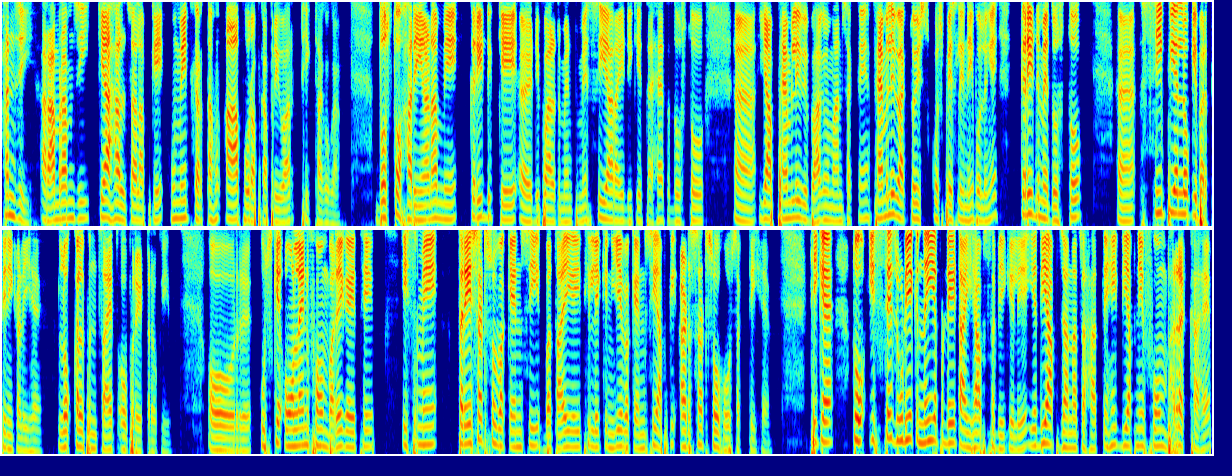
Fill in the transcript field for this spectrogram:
हाँ जी, राम राम जी, क्या हाल चाल आपके? उम्मीद करता हूँ आप और आपका परिवार ठीक ठाक होगा। दोस्तों, हरियाणा में क्रिड के डिपार्टमेंट में सीआरआईडी के तहत दोस्तों या फैमिली विभाग में मान सकते हैं। फैमिली विभाग तो इसको स्पेशली नहीं बोलेंगे। क्रिड में दोस्तों सीपीएलओ की भर्ती निकली है, लोकल पंचायत ऑपरेटरों की। और उसके ऑनलाइन फॉर्म भरे गए थे। इसमें तिरसठ सौ वैकेंसी बताई गई थी, लेकिन ये वैकेंसी आपकी अड़सठ सौ हो सकती है। ठीक है? तो इससे जुड़ी एक नई अपडेट आई है आप सभी के लिए। यदि आप जानना चाहते हैं, यदि आपने फॉर्म भर रखा है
